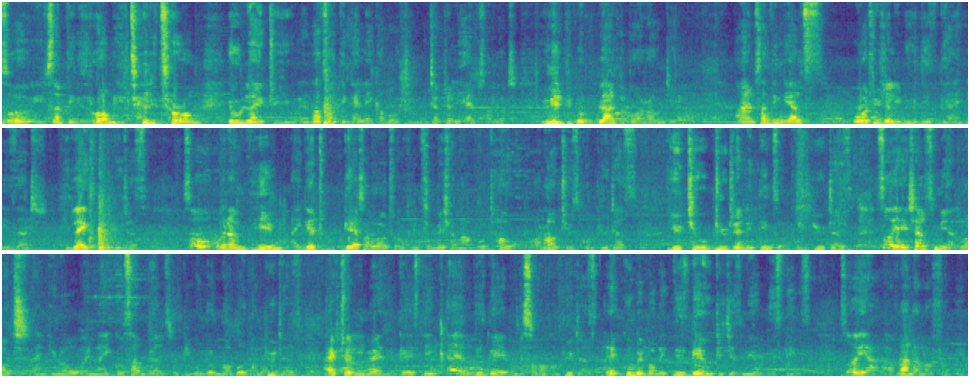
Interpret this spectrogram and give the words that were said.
So if something is wrong, he'll tell it's wrong. He will lie to you, and that's one thing I like about him. It actually helps a lot. You need people, blunt people around you. And something else, what we usually do with this guy is that he likes computers. So when I'm him, I get to get a lot of information about how on how to use computers, YouTube, new trendy things on computers. So yeah, it helps me a lot. And you know, when I go somewhere else where people don't know about computers, actually and the guys think, hey, this guy is some computers. Hey, kumbe bana, this guy who teaches me all these things. So yeah, I've learned a lot from him.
